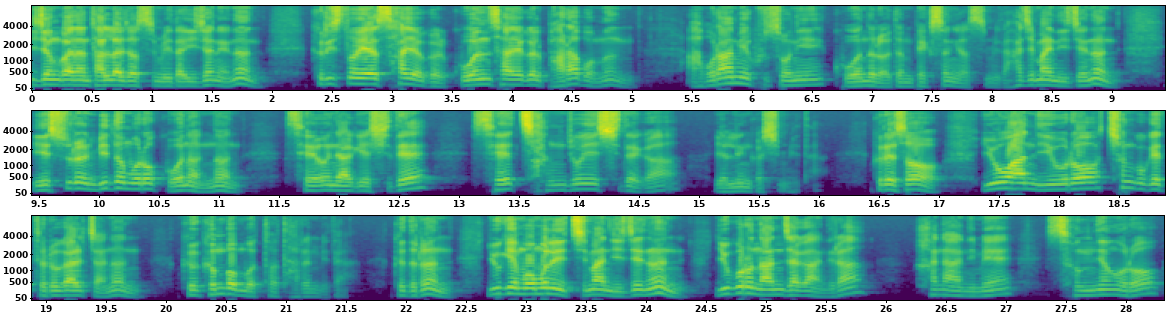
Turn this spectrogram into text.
이전과는 달라졌습니다. 이전에는 그리스도의 사역을 구원 사역을 바라보면 아브라함의 후손이 구원을 얻은 백성이었습니다. 하지만 이제는 예수를 믿음으로 구원 얻는 새 언약의 시대, 새 창조의 시대가 열린 것입니다. 그래서 요한 이후로 천국에 들어갈 자는 그 근본부터 다릅니다. 그들은 육의 몸을 입지만 이제는 육으로 난 자가 아니라 하나님의 성령으로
